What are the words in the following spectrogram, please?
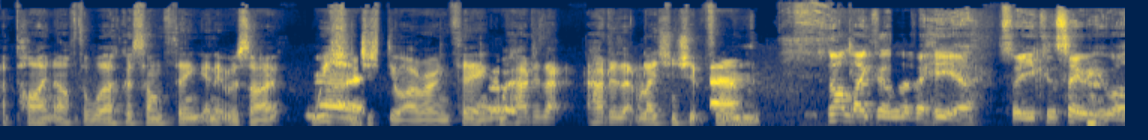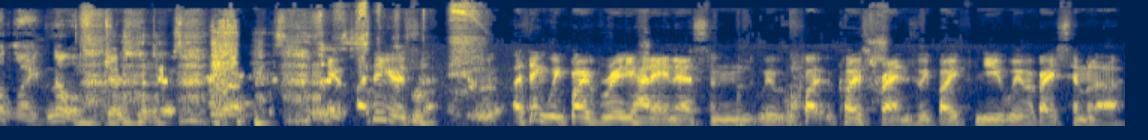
a pint after work or something, and it was like we no. should just do our own thing. How did that How did that relationship form? Um, it's not like they'll ever hear, so you can say what you want. Like no, Joseph, Joseph, I think it was. I think we both really had it in us, and we were quite close friends. We both knew we were very similar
